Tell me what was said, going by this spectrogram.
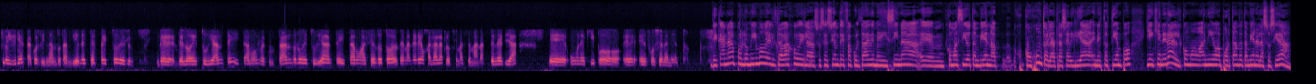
que hoy día está coordinando también este aspecto del de, los estudiantes y estamos reclutando los estudiantes y estamos haciendo todo de manera, ojalá la próxima semana tener ya eh, un equipo eh, en funcionamiento. Decana, por lo mismo, el trabajo de la Asociación de Facultades de Medicina, eh, ¿cómo ha sido también conjunto de la trazabilidad en estos tiempos y en general, cómo han ido aportando también a la sociedad?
